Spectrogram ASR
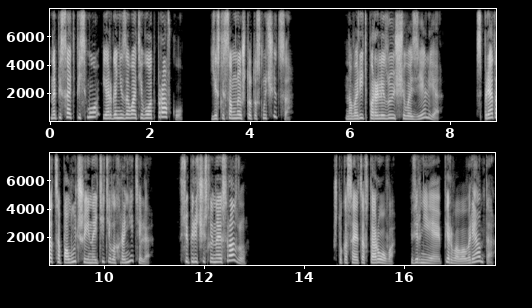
Написать письмо и организовать его отправку, если со мной что-то случится? Наварить парализующего зелья? Спрятаться получше и найти телохранителя? Все перечисленное сразу? Что касается второго, вернее, первого варианта,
